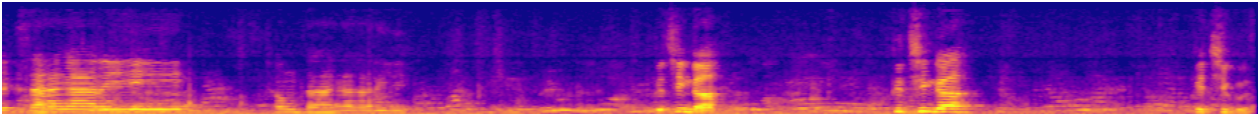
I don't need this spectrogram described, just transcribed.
백상아리 청상아리 끝인가? 끝인가? 끝이군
